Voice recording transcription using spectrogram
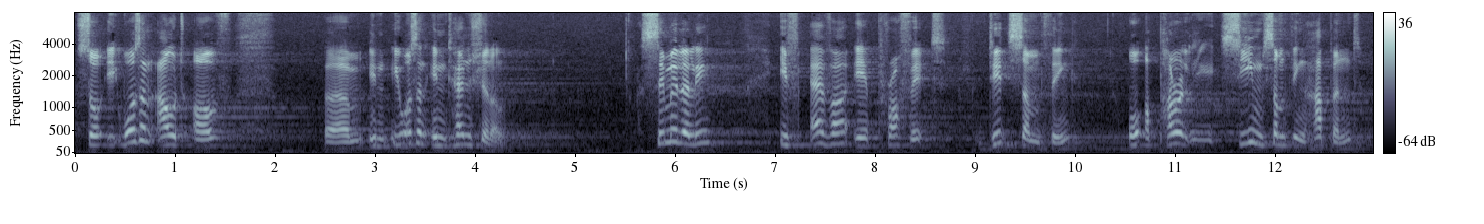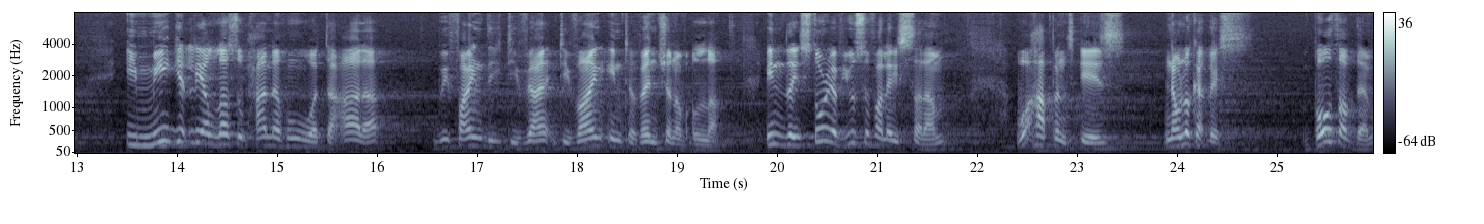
So it wasn't out of, um, in, it wasn't intentional. Similarly, if ever a prophet did something or apparently seemed something happened, immediately Allah subhanahu wa ta'ala, we find the divine, divine intervention of Allah. In the story of Yusuf alayhi salam, what happens is, now look at this. Both of them,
